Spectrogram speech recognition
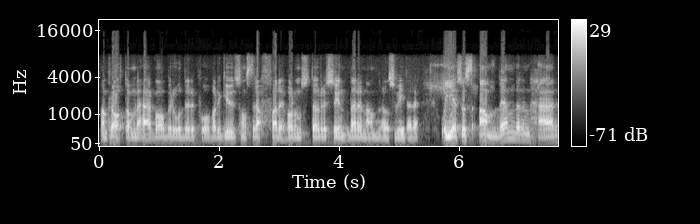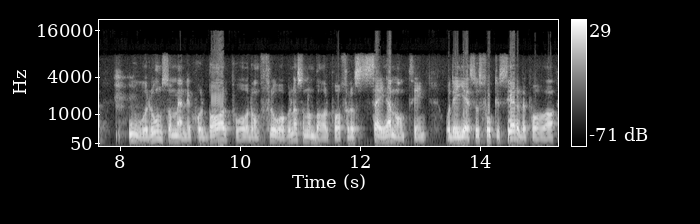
Man pratade om det här, vad berodde det på? Var det Gud som straffade? Var de större syndare än andra? Och så vidare. Och Jesus använder den här oron som människor bar på och de frågorna som de bar på för att säga någonting. Och det Jesus fokuserade på var,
